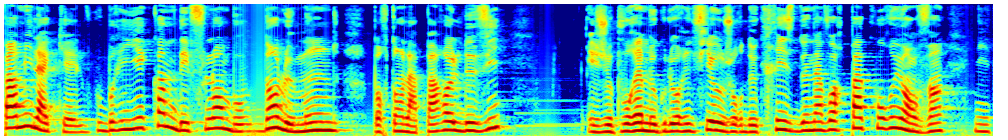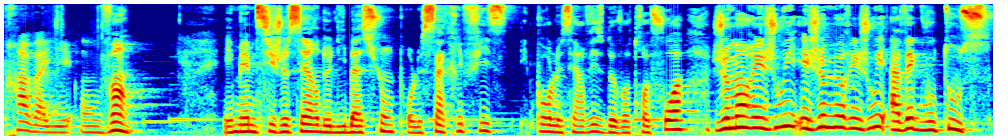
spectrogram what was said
parmi laquelle vous brillez comme des flambeaux dans le monde, portant la parole de vie, et je pourrais me glorifier au jour de Christ de n'avoir pas couru en vain, ni travaillé en vain. Et même si je sers de libation pour le sacrifice pour le service de votre foi, je m'en réjouis et je me réjouis avec vous tous.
